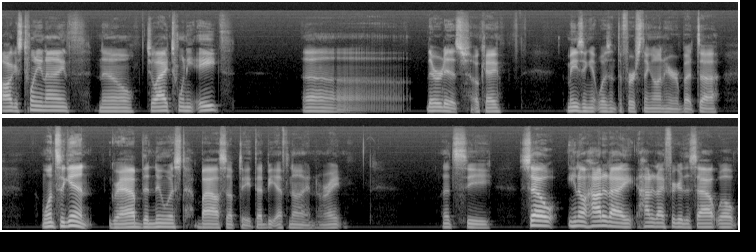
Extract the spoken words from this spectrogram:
August 29th? No. July 28th? Uh, there it is. Okay. Amazing it wasn't the first thing on here. But uh, once again, grab the newest BIOS update. That'd be F9. All right. Let's see. So you know how did I how did I figure this out? Well,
